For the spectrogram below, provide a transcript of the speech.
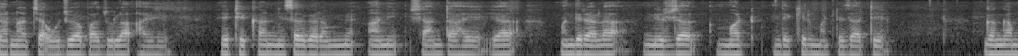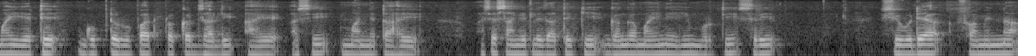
धरणाच्या उजव्या बाजूला आहे. हे ठिकाण निसर्गरम्य आणि शांत आहे. या मंदिराला निर्जल मठ देखील म्हटले जाते. गंगामाई येथे गुप्त रूपात प्रकट झाली आहे अशी मान्यता आहे. असे सांगितले जाते की गंगामाईने ही मूर्ती श्री शिवड्या स्वामींना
